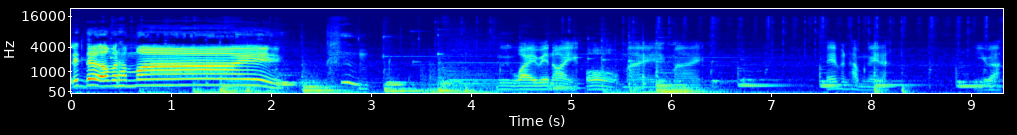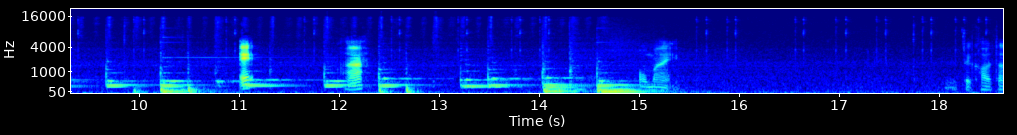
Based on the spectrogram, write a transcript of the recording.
ลดเดอร์เอามาทำไม ไวไปหน่อย โอ้ไม่ไม่เอ๊ะมันทำไงนะนี่ป่ะ เอ๊ะ ฮะ โอ้ไม่ จะเขาจะ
